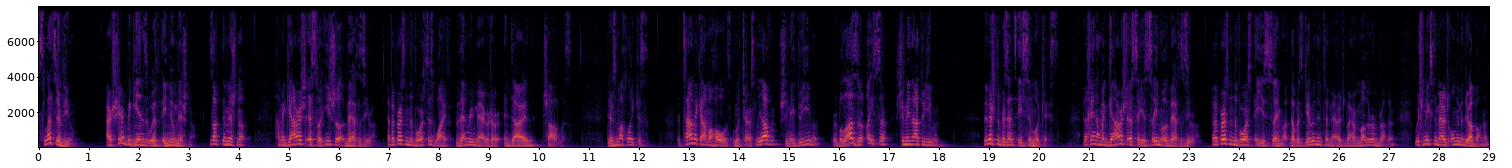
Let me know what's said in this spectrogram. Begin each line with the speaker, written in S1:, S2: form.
S1: So let's review. Our share begins with a new Mishnah. Zok the Mishnah, Hamagarish es isha ve'echzira. If a person divorced his wife, then remarried her, and died childless. There's machlekes. The Tanakama holds muteris liyavim, she may do yibam. Rebbe Iser, she may not do yibam. The Mishnah presents a similar case. If a person divorced a yisema that was given into marriage by her mother or brother, which makes the marriage only midrabanan,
